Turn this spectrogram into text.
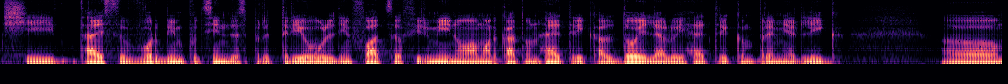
și hai să vorbim puțin despre trioul din față. Firmino a marcat un hat-trick, al doilea lui hat-trick în Premier League. Uh,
